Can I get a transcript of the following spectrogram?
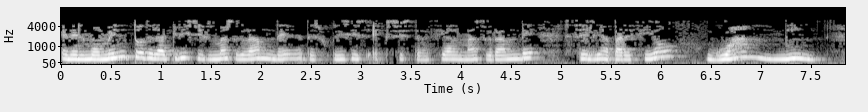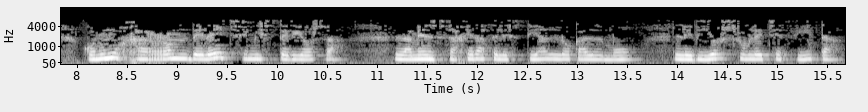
En el momento de la crisis más grande, de su crisis existencial más grande, se le apareció Guan Min con un jarrón de leche misteriosa. La mensajera celestial lo calmó, le dio su lechecita,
